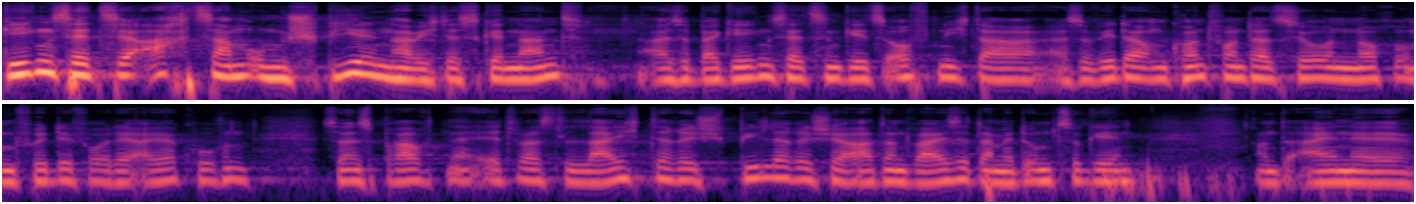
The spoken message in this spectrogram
Gegensätze achtsam umspielen, habe ich das genannt. Also bei Gegensätzen geht es oft nicht da, also weder um Konfrontation noch um Friede, Freude, Eierkuchen, sondern es braucht eine etwas leichtere, spielerische Art und Weise, damit umzugehen. Und eine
